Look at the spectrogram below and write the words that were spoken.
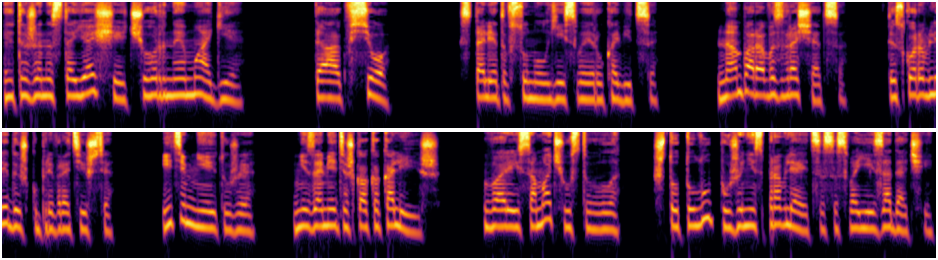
это же настоящая черная магия!» «Так, все!» Столетов сунул ей свои рукавицы. «Нам пора возвращаться. Ты скоро в ледышку превратишься. И темнеет уже. Не заметишь, как околеешь». Варя и сама чувствовала, что тулуп уже не справляется со своей задачей,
